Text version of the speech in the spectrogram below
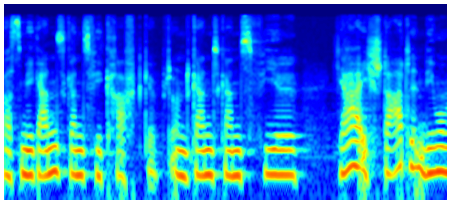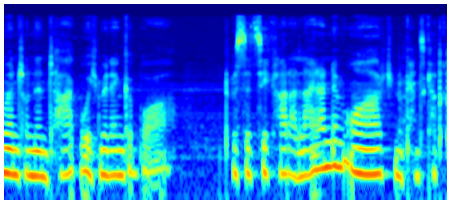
was mir ganz, ganz viel Kraft gibt und ganz, ganz viel, ja, ich starte in dem Moment schon den Tag, wo ich mir denke, boah, du bist jetzt hier gerade allein an dem Ort und du kannst gerade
